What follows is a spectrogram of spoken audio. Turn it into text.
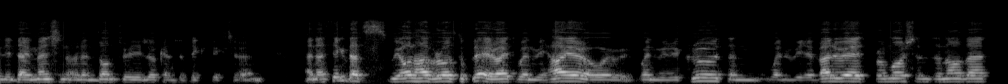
unidimensional and don't really look at the big picture. And, and I think that's, we all have a role to play, right? When we hire or when we recruit and when we evaluate promotions and all that.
